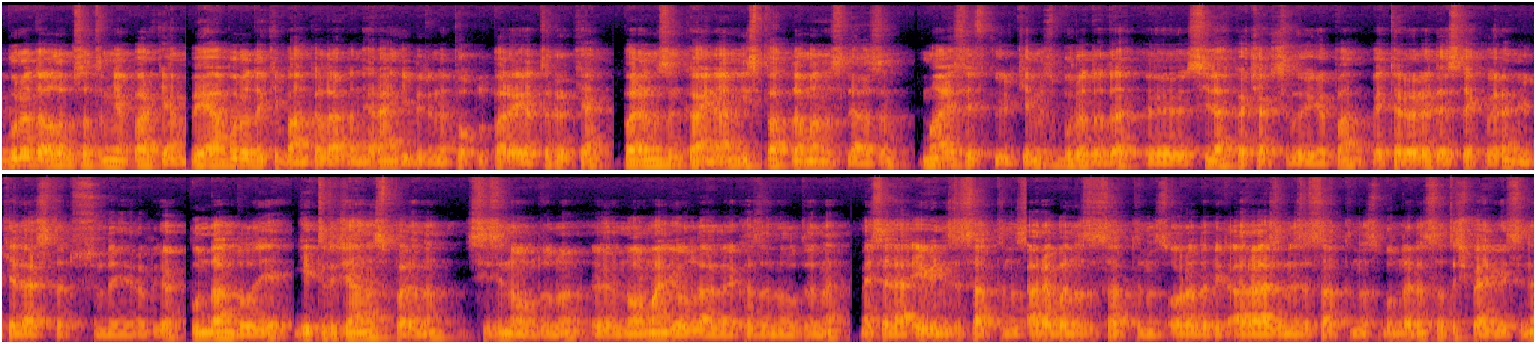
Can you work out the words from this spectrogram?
Burada alım satım yaparken veya buradaki bankalardan herhangi birine toplu para yatırırken paranızın kaynağını ispatlamanız lazım. Maalesef ki ülkemiz burada da e, silah kaçakçılığı yapan ve teröre destek veren ülkeler statüsünde yer alıyor. Bundan dolayı getireceğiniz paranın sizin olduğunu, e, normal yollarla kazanıldığını, mesela evinizi sattınız, arabanızı sattınız, orada bir arazinizi sattınız. Bunların satış belgesini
